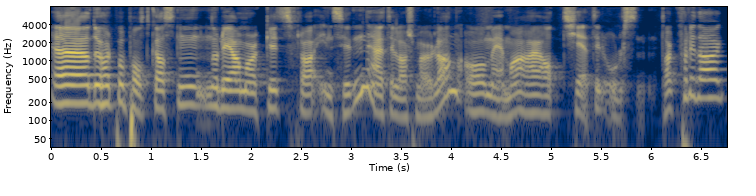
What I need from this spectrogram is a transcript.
Eh, du har hørt på podkasten Nordea Markets fra innsiden. Jeg heter Lars Mauland, og med meg har jeg hatt Kjetil Olsen. Takk for i dag.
